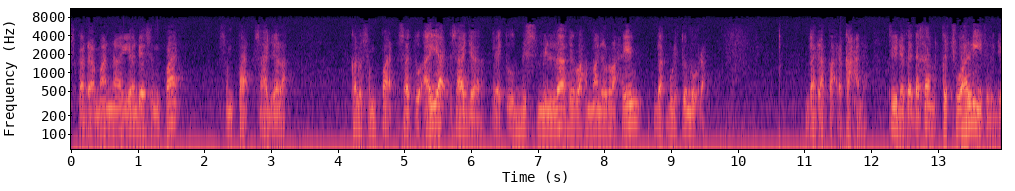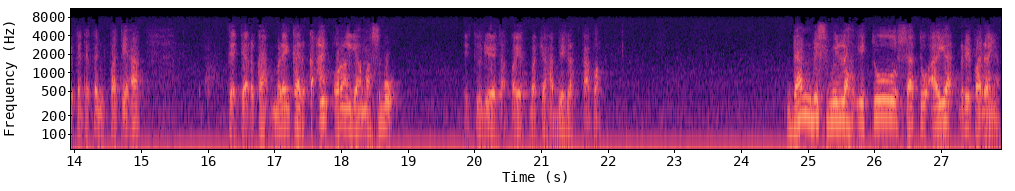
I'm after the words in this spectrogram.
Sekadar mana yang dia sempat sempat sahajalah kalau sempat satu ayat saja iaitu bismillahirrahmanirrahim dah boleh tunduk dah. Dah dapat rekaat dah. Dia katakan kecuali tu dia katakan fatihah tiap-tiap rekat melainkan rekaat orang yang masbuk. Itu dia tak payah baca habis lah tak apa. Dan bismillah itu satu ayat daripadanya.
